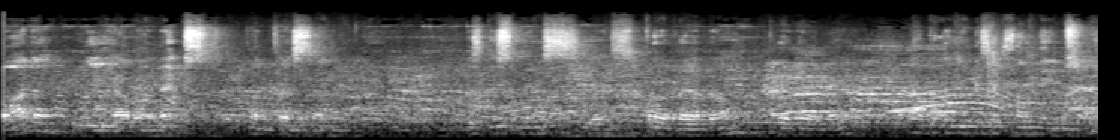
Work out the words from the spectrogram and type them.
We have our next contestant. Is this Miss? Yes, Praveda. Praveda. Napakalinis ang name siya.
